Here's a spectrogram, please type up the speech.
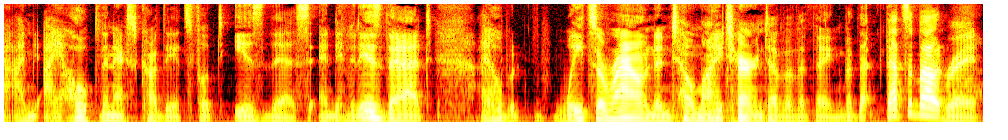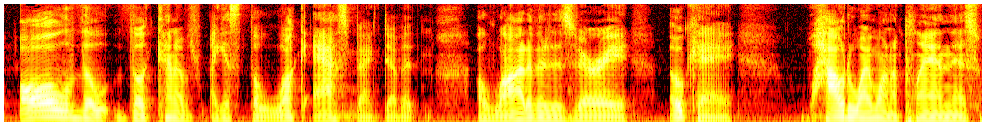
I'm, I hope the next card that gets flipped is this, and if it is that, I hope it waits around until my turn, type of a thing. But that, that's about Right. all of the the kind of I guess the luck aspect of it. A lot of it is very okay. How do I want to plan this?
